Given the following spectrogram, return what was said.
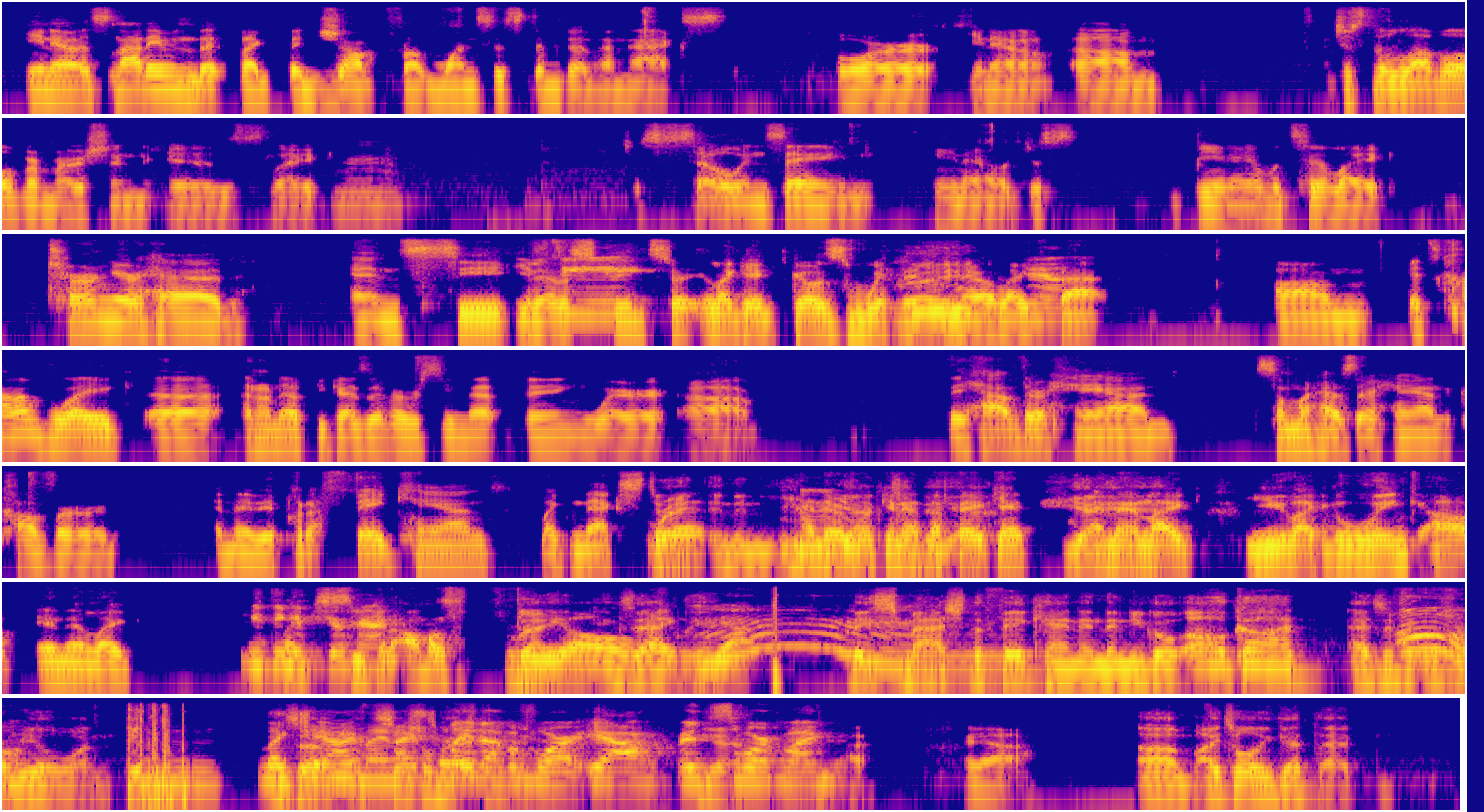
you know, it's not even the like the jump from one system to the next, or you know, um, just the level of immersion is like Mm. just so insane you know just being able to like turn your head and see you know the screen so, like it goes with it you know like Yeah. that um it's kind of like uh i don't know if you guys have ever seen that thing where um they have their hand someone has their hand covered and then they put a fake hand like next to right, it and then you and they're looking at the yeah. fake hand Yeah, and yeah, then yeah. like you like link up and then like You think like, it's your so you hand? can almost feel Right, feel exactly. like yeah they smash the fake hand and then you go, "Oh god," as if it was a Oh. real one. Yeah. Mhm. Like It's Yeah, I, it's I social played that before. Yeah, it's Yeah. horrifying. Yeah. yeah Um, I totally get that.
